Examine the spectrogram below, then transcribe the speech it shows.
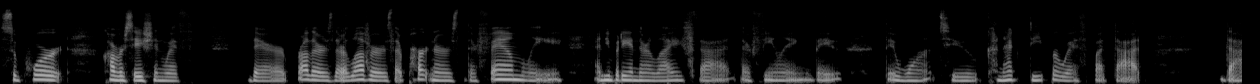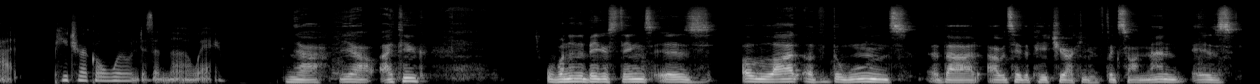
support conversation with their brothers, their lovers, their partners, their family, anybody in their life that they're feeling they they want to connect deeper with, but that that patriarchal wound is in the way. Yeah, yeah. I think one of the biggest things is a lot of the wounds that I would say the patriarchy inflicts on men is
